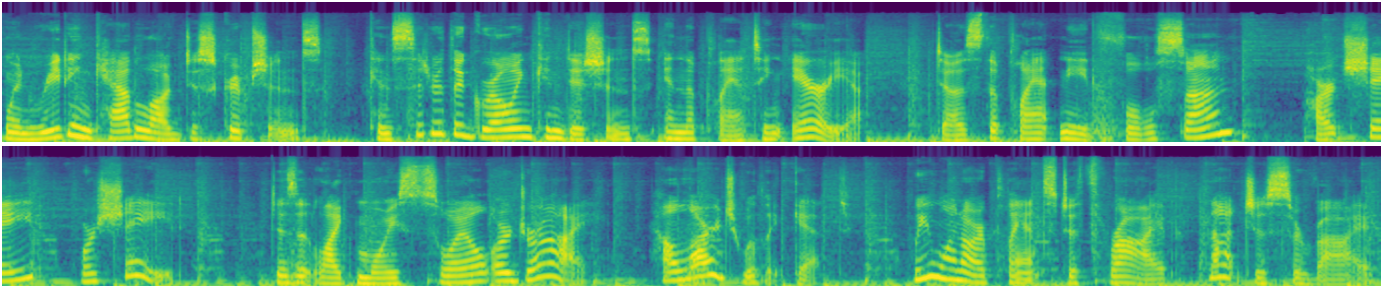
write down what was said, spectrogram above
When reading catalog descriptions, Consider the growing conditions in the planting area. Does the plant need full sun, part shade, or shade? Does it like moist soil or dry? How large will it get? We want our plants to thrive, not just survive,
